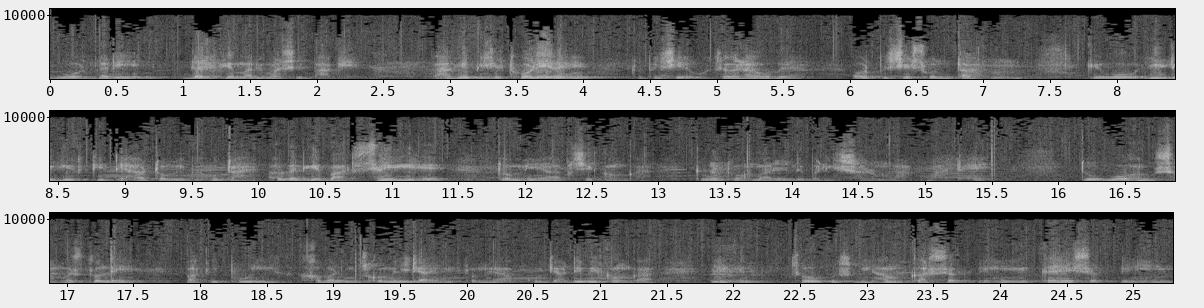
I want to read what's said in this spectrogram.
वो डरे, डर के मारे वहाँ से भागे। भागे, पीछे थोड़े रहे तो पीछे वो झगड़ा हो गया। और पीछे सुनता हूँ कि वो इर्द गिर्द की देहातों में भी होता है। अगर ये बात सही है तो मैं आपसे कहूँगा कि वो तो हमारे लिए बड़ी शर्मनाक बात है। तो वो हम समझ तो लें, बाकी पूरी खबर मुझको मिल जाएगी तो मैं आपको ज़्यादा भी कहूँगा। लेकिन जो कुछ भी हम कर सकते हैं, कह सकते हैं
